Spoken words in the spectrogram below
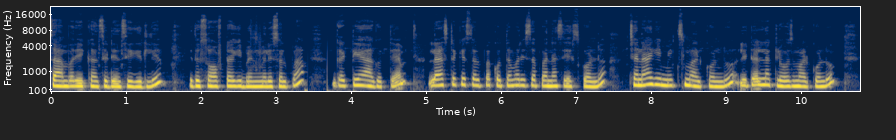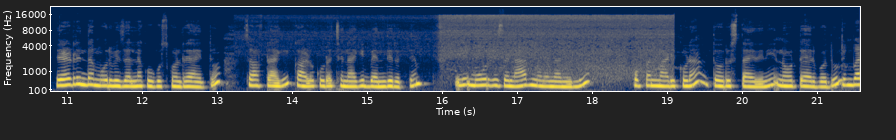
ಸಾಂಬಾರಿ ಕನ್ಸಿಡೆನ್ಸಿಗಿರಲಿ ಇದು ಸಾಫ್ಟಾಗಿ ಬೆಂದಮೇಲೆ ಸ್ವಲ್ಪ ಗಟ್ಟಿ ಆಗುತ್ತೆ. ಲಾಸ್ಟಕ್ಕೆ ಸ್ವಲ್ಪ ಕೊತ್ತಂಬರಿ ಸೊಪ್ಪನ್ನು ಸೇರಿಸ್ಕೊಂಡು ಚೆನ್ನಾಗಿ ಮಿಕ್ಸ್ ಮಾಡಿಕೊಂಡು ಲಿಟಲ್ನ ಕ್ಲೋಸ್ ಮಾಡಿಕೊಂಡು ಎರಡರಿಂದ ಮೂರು ವಿಸಲ್ನ ಕೂಗಿಸ್ಕೊಂಡ್ರೆ ಆಯಿತು. ಸಾಫ್ಟಾಗಿ ಕಾಳು ಕೂಡ ಚೆನ್ನಾಗಿ ಬೆಂದಿರುತ್ತೆ. ಇಲ್ಲಿ ಮೂರು ವಿಸಲ್ ಆದಮೇಲೆ ನಾನಿಲ್ಲಿ ಓಪನ್ ಮಾಡಿ ಕೂಡ ತೋರಿಸ್ತಾ ಇದ್ದೀನಿ. ನೋಡ್ತಾ ಇರ್ಬೋದು. ತುಂಬಾ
